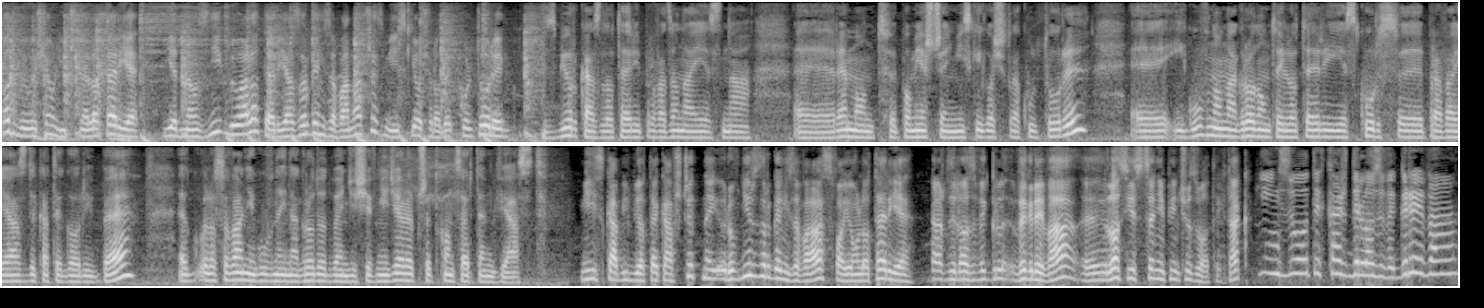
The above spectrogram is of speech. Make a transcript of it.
odbyły się liczne loterie. Jedną z nich była loteria zorganizowana przez Miejski Ośrodek Kultury. Zbiórka z loterii prowadzona jest na e, remont pomieszczeń Miejskiego Ośrodka Kultury e, i główną nagrodą tej loterii jest kurs e, prawa jazdy kategorii B. Losowanie głównej nagrody odbędzie się w niedzielę przed koncertem gwiazd. Miejska Biblioteka w Szczytnej również zorganizowała swoją loterię. Każdy los wygrywa. Los jest w cenie 5 zł, tak? 5 zł, każdy los wygrywa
